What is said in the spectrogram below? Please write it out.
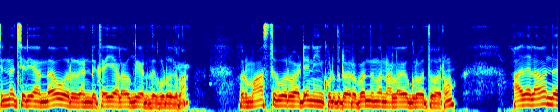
சின்ன செடியாக இருந்தால் ஒரு ரெண்டு கை அளவுக்கு எடுத்து கொடுக்கலாம். ஒரு மாதத்துக்கு ஒரு வாட்டியே நீங்கள் கொடுத்துட்டு வரப்போ இந்த மாதிரி நல்லாவே க்ரோத் வரும். அது இல்லாமல் இந்த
